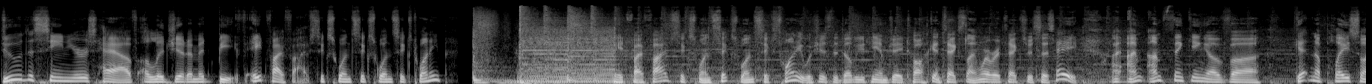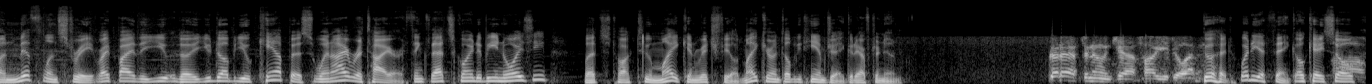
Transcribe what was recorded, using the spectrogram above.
Do the seniors have a legitimate beef? 855 616 1620. 855 616 1620, which is the WTMJ talk and text line, wherever a texter says, Hey, I, am I'm, I'm thinking of uh, getting a place on Mifflin Street right by the, U, the UW campus when I retire. Think that's going to be noisy? Let's talk to Mike in Richfield. Mike, you're on WTMJ. Good afternoon. Good afternoon, Jeff. How are you doing? Good. What do you think? Okay, so uh,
